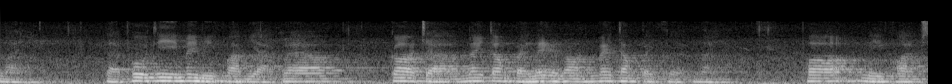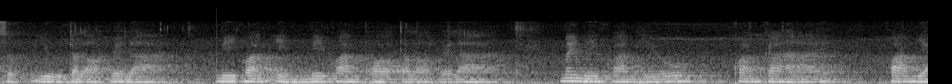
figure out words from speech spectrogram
ใหม่ แต่ผู้ที่ไม่มีความอยากแล้ว ก็จะไม่ต้องไปเล่ร่อนไม่ต้องไปเกิดใหม่ เพราะมีความสุขอยู่ตลอดเวลา มีความอิ่มมีความพอตลอดเวลา ไม่มีความหิว ความกระหาย ความอย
